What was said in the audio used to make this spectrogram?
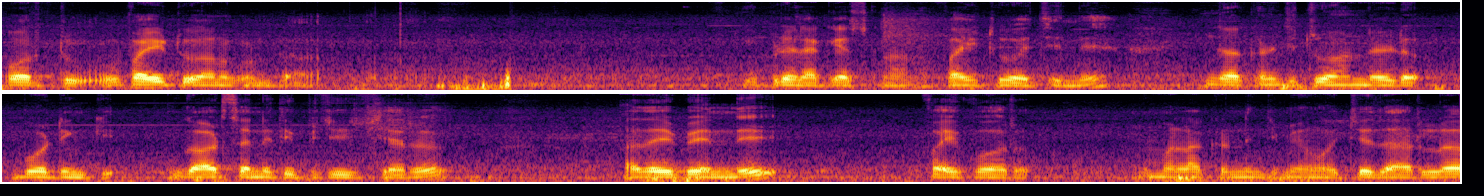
ఫోర్ టూ ఫైవ్ టూ అనుకుంటా. ఇప్పుడే లెక్కేసుకున్నాను. ఫైవ్ టూ వచ్చింది. ఇంకా అక్కడి నుంచి టూ హండ్రెడ్ బోటింగ్కి గాడ్స్ అన్నీ తిప్పి చూపించారు. అది అయిపోయింది ఫైవ్ ఫోర్. మళ్ళీ అక్కడి నుంచి మేము వచ్చే దారిలో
